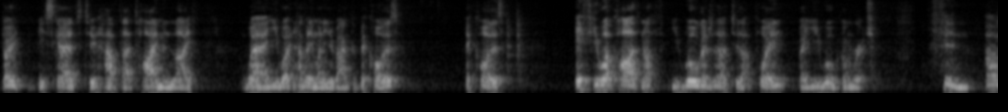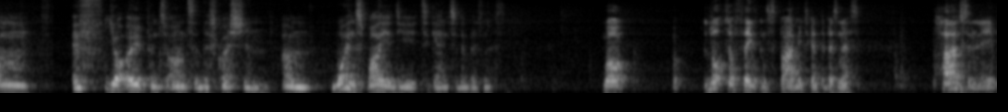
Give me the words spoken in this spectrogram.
don't be scared to have that time in life where you won't have any money in your bank because because if you work hard enough, you will go to that, to that point where you will become rich. Finn, um, if you're open to answer this question, um, what inspired you to get into the business? Well, lots of things inspired me to get into business. Personally,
